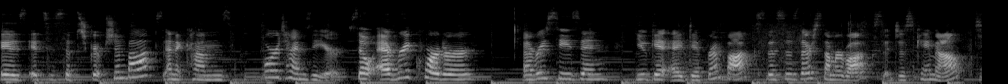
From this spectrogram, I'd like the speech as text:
is it's a subscription box and it comes four times a year. So every quarter, every season, you get a different box. This is their summer box. It just came out.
